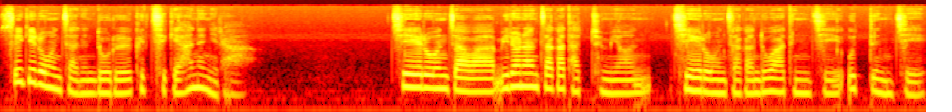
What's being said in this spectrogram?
슬기로운 자는 노를 그치게 하느니라. 지혜로운 자와 미련한 자가 다투면 지혜로운 자가 노하든지 웃든지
